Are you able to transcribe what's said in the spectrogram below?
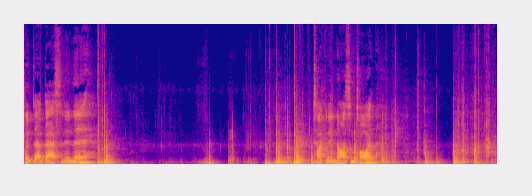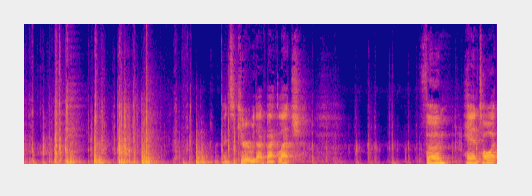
Clip that bastard in there. Tuck it in nice and tight. And secure it with that back latch. Firm, hand tight.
